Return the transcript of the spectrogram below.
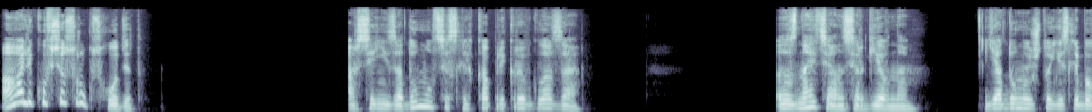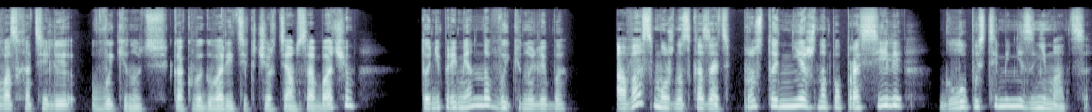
а Алику все с рук сходит? Арсений задумался, слегка прикрыв глаза. «Знаете, Анна Сергеевна, я думаю, что если бы вас хотели выкинуть, как вы говорите, к чертям собачьим, то непременно выкинули бы. А вас, можно сказать, просто нежно попросили глупостями не заниматься.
